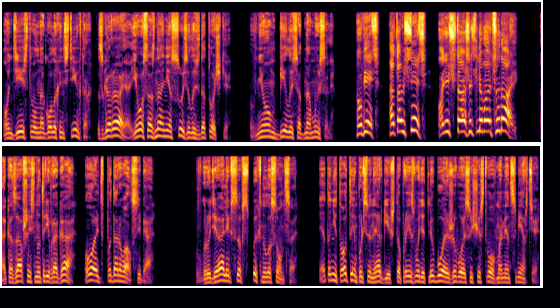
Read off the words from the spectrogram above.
Он действовал на голых инстинктах, сгорая, его сознание сузилось до точки. В нем билась одна мысль. «Убить! Отомстить! Уничтожить любой ценой!» Оказавшись внутри врага, Ольд подорвал себя. В груди Алекса вспыхнуло солнце. Это не тот импульс энергии, что производит любое живое существо в момент смерти.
